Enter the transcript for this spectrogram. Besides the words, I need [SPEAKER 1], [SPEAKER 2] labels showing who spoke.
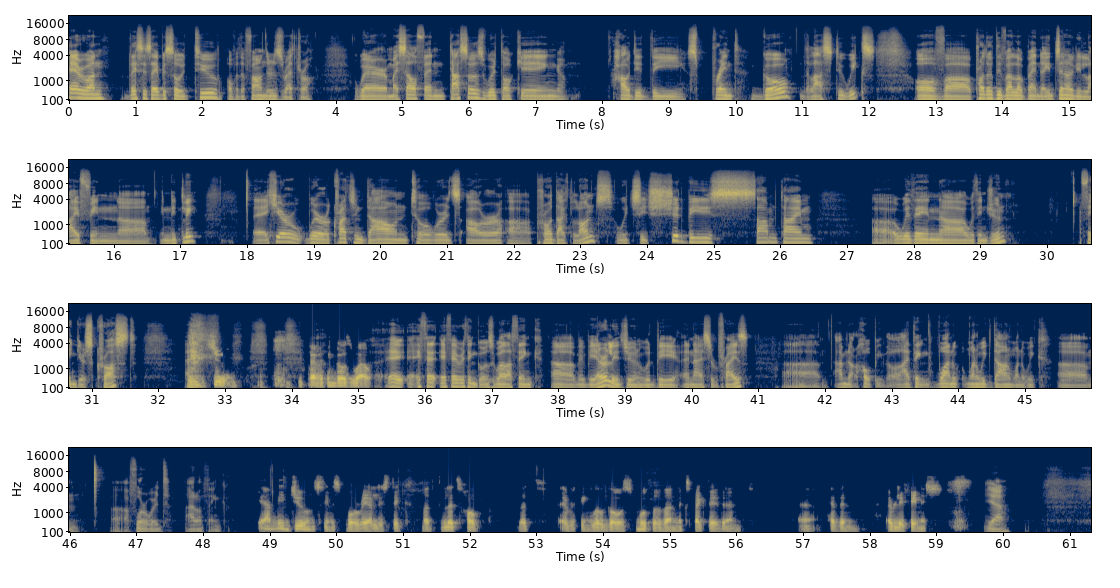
[SPEAKER 1] Hey everyone, this is episode two of the Founders Retro, where myself and Tasos we're talking how did the sprint go the last two weeks of uh, product development and generally life in uh, in Italy. Uh, here we're crunching down towards our uh, product launch, which it should be sometime uh, within uh, within June fingers crossed.
[SPEAKER 2] June, if everything goes well.
[SPEAKER 1] If if everything goes well, I think uh, maybe early June would be a nice surprise. Uh, I'm not hoping though. I think one one week down, one week um, uh, forward. I don't think.
[SPEAKER 2] Yeah, mid June seems more realistic, but let's hope that everything will go smoother than expected and uh, have an early finish.
[SPEAKER 1] Yeah,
